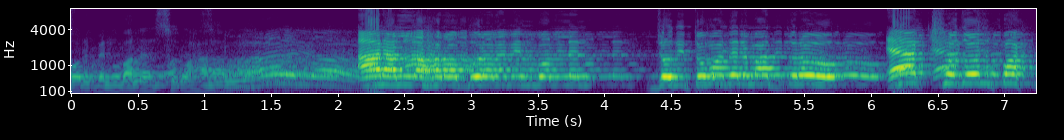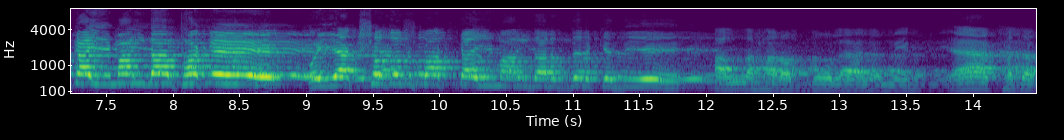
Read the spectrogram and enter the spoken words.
করবেন বলেন সুবহানাল্লাহ। আর আল্লাহ রাব্বুল আলামিন বললেন যদি তোমাদের মাত্র একশো জন পাক্কা ইমানদার থাকে। ওই একশো জন পাক্কা ইমানদারদেরকে দিয়ে আল্লাহ রব্বুল আলমিন এক হাজার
